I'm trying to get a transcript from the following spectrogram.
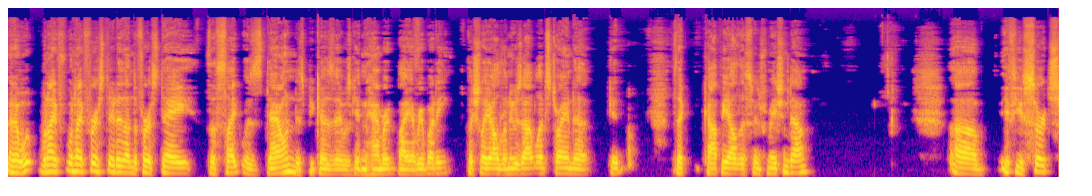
know, when I when I first did it on the first day, the site was down just because it was getting hammered by everybody, especially all the news outlets trying to get to copy all this information down. uh, if you search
